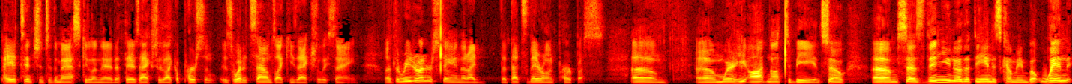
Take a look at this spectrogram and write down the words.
Pay attention to the masculine there. That there's actually like a person is what it sounds like he's actually saying. Let the reader understand that I that that's there on purpose. Um, um, where he ought not to be. And so um, says, then you know that the end is coming. But when,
